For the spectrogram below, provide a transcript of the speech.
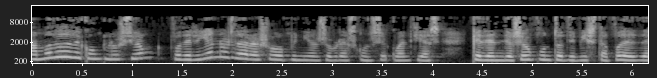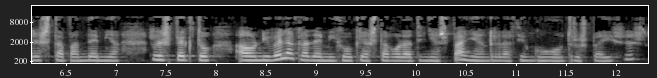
A modo de conclusión, poderíanos dar a súa opinión sobre as consecuencias que dende o seu punto de vista pode ter esta pandemia respecto ao nivel académico que hasta agora tiña España en relación con outros países?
